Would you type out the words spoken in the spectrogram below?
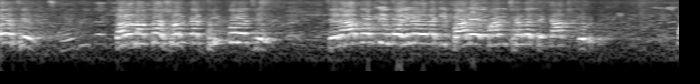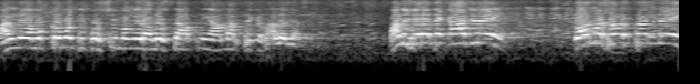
হয়েছে, কারণ আপনার সরকার ঠিক করেছে যে রাত অব্দি মহিলারা নাকি বারে পানশালাতে কাজ করবে। মাননীয় মুখ্যমন্ত্রী, পশ্চিমবঙ্গের অবস্থা আপনি আমার থেকে ভালো জানেন। মানুষের হাতে কাজ নেই, কর্মসংস্থান নেই,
